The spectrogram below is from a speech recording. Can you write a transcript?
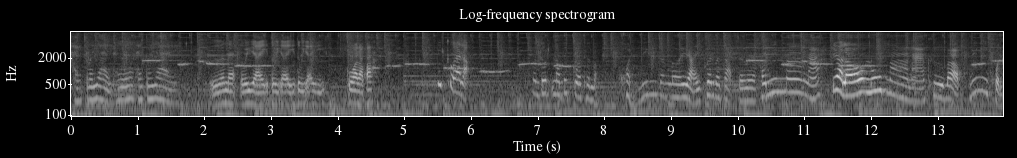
ใครตัวใหญ่เธอ ใครตัวใหญ่ เออแหละตัวใหญ่ ตัวใหญ่ ตัวใหญ่ กลัวหรอปะไม่กลัวหรอกมนุษย์เราไม่กลัวเธอหรอก ขนนิ่มจังเลยอยากให้เพื่อนมาจับจังเลยเขานิ่มมากนะ เนี่ยแล้วรูปมานะ คือแบบไม่มีขน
